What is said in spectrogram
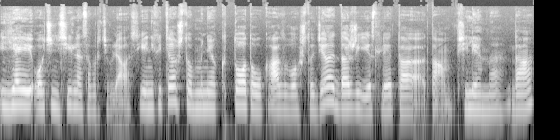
и я ей очень сильно сопротивлялась. Я не хотела, чтобы мне кто-то указывал, что делать, даже если это там вселенная, да.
